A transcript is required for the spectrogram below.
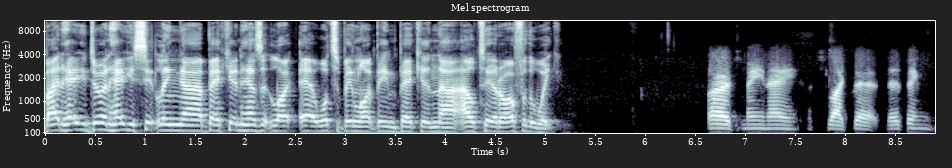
mate, how you doing? How you settling uh, back in? How's it like? Uh, what's it been like being back in uh, Aotearoa for the week? Oh, it's mean, eh? It's like that. That thing.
